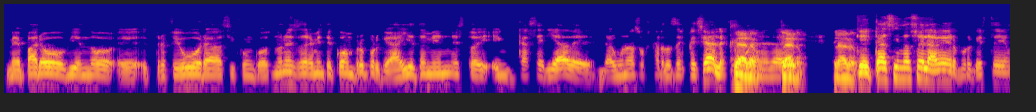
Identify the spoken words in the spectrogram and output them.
Me paro viendo eh, tres figuras y Funkos. No necesariamente compro porque ahí yo también estoy en cacería de, de algunas ofertas especiales que Claro, ahí claro, claro. que casi no suele haber, porque este,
